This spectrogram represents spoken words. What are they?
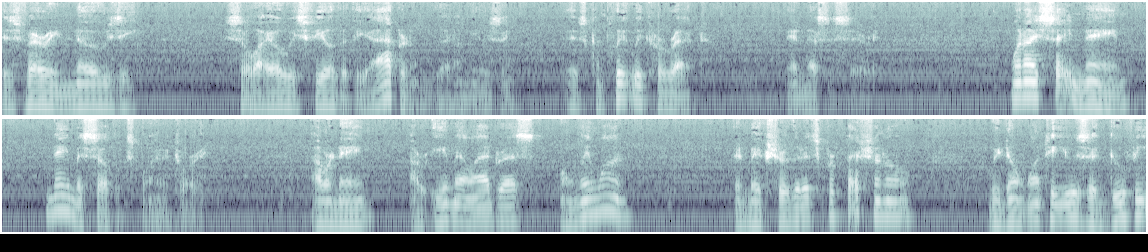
is very nosy. So I always feel that the acronym that I'm using is completely correct and necessary. When I say name, name is self-explanatory. Our name, our email address, only one, and make sure that it's professional. We don't want to use a goofy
